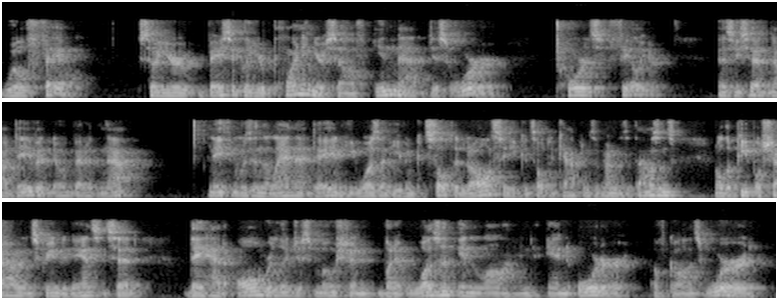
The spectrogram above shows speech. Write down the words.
will fail so you're basically you're pointing yourself in that disorder towards failure. As he said, now David knew better than that. Nathan was in the land that day and he wasn't even consulted at all. So he consulted captains of hundreds of thousands. And all the people shouted and screamed and danced and said they had all religious motion, but it wasn't in line and order of God's word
